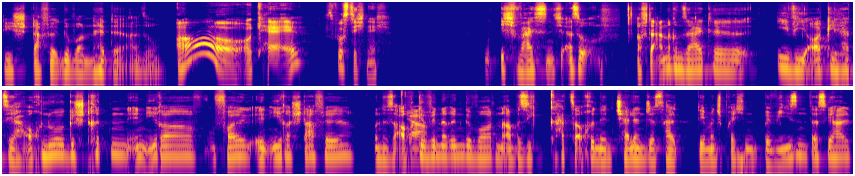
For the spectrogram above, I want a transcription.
die Staffel gewonnen hätte. Also. Oh, okay. Das wusste ich nicht. Ich weiß nicht. Also auf der anderen Seite, Evie Oddly hat sie ja auch nur gestritten in ihrer Folge, in ihrer Staffel und ist auch ja. Gewinnerin geworden, aber sie hat es auch in den Challenges halt dementsprechend bewiesen, dass sie halt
